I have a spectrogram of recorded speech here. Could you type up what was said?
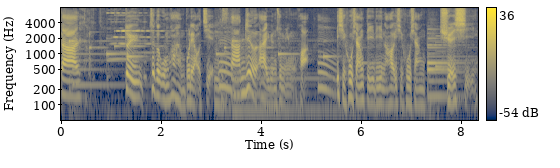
大家对于这个文化很不了解，可是大家热爱原住民文化，嗯一起互相砥砺，然后一起互相学习，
